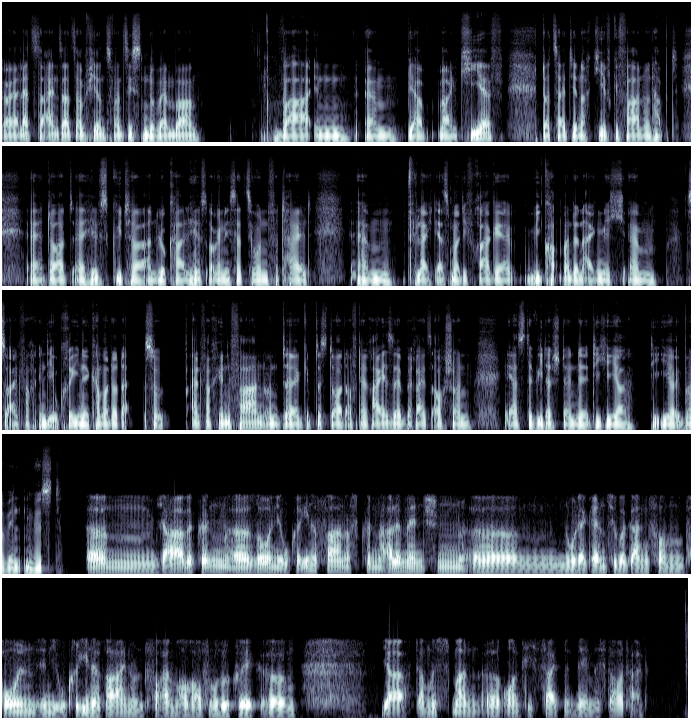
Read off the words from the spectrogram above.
euer letzter Einsatz am 24. November war in, ähm, ja, war in Kiew. Dort seid ihr nach Kiew gefahren und habt äh, dort äh, Hilfsgüter an lokale Hilfsorganisationen verteilt. Ähm, vielleicht erstmal die Frage, wie kommt man denn eigentlich ähm, so einfach in die Ukraine? Kann man dort so einfach hinfahren und äh, gibt es dort auf der Reise bereits auch schon erste Widerstände, die ihr, die ihr überwinden müsst? Ähm, ja, wir können äh, so in die Ukraine fahren, das können alle Menschen. Ähm, nur der Grenzübergang von Polen in die Ukraine rein und vor allem auch auf dem Rückweg, ähm, ja, da muss man äh, ordentlich Zeit mitnehmen, es dauert halt.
